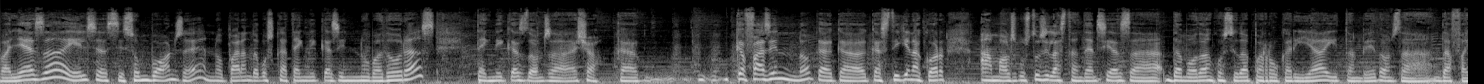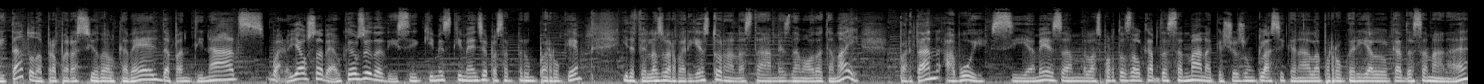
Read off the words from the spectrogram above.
bellesa. Ells, eh, si són bons, eh, no paren de buscar tècniques innovadores, tècniques, doncs, eh, això, que, que facin, no? que, que, que estiguin acord amb els gustos i les tendències eh, de moda en qüestió de perruqueria i també doncs, d'afaitat o de preparació del cabell, de pentinats... Bueno, ja ho sabeu, què us he de dir? Si qui més qui menys ha passat per un perruquer i, de fet, les barberies tornen a estar més de moda que mai mai. Per tant, avui, si a més amb les portes del cap de setmana, que això és un clàssic anar a la perruqueria al cap de setmana, eh?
